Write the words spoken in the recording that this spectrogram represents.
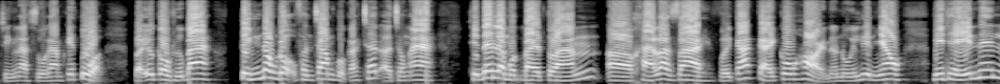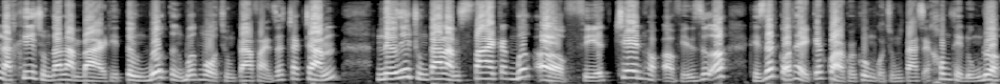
chính là số gam kết tủa và yêu cầu thứ ba, tính nồng độ phần trăm của các chất ở trong A. Thì đây là một bài toán uh, khá là dài với các cái câu hỏi nó nối liền nhau. Vì thế nên là khi chúng ta làm bài thì từng bước từng bước một chúng ta phải rất chắc chắn. Nếu như chúng ta làm sai các bước ở phía trên hoặc ở phía giữa thì rất có thể kết quả cuối cùng của chúng ta sẽ không thể đúng được.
